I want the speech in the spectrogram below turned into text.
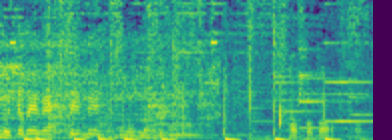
นูจะไปแวะเซเว่นหนูร้อนนะเขาก็บอกเขาถ้า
